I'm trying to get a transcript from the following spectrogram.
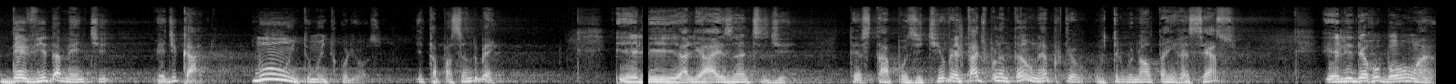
devidamente medicado. Muito, muito curioso. E está passando bem. Ele, aliás, antes de testar positivo, ele está de plantão, né? Porque o, o tribunal está em recesso. Ele derrubou uma,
